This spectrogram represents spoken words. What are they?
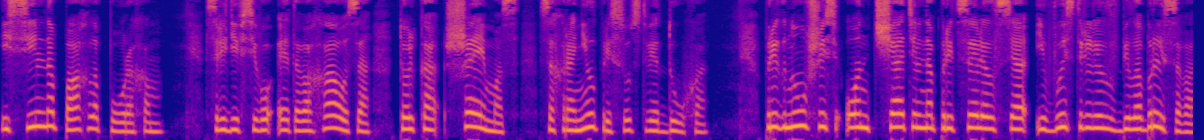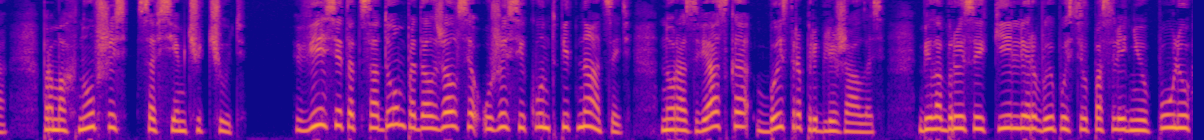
и сильно пахло порохом. Среди всего этого хаоса только Шеймас сохранил присутствие духа. Пригнувшись, он тщательно прицелился и выстрелил в Белобрысова, промахнувшись совсем чуть-чуть. Весь этот садом продолжался уже секунд пятнадцать, но развязка быстро приближалась. Белобрысый киллер выпустил последнюю пулю,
